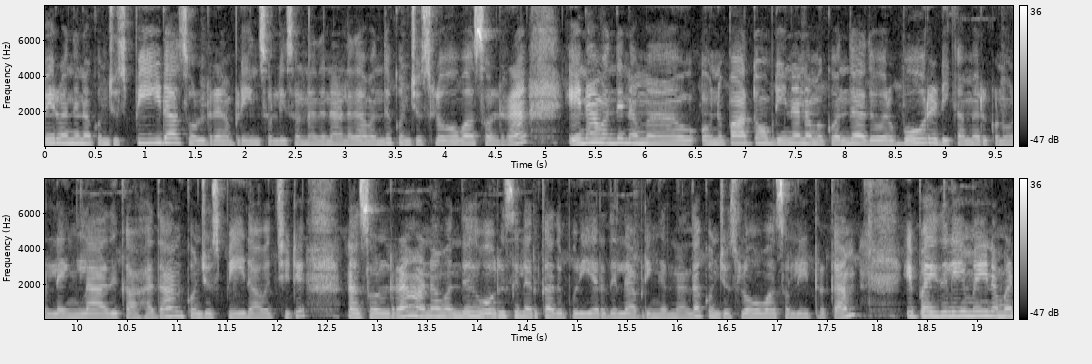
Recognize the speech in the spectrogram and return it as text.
பேர் வந்து நான் கொஞ்சம் ஸ்பீடாக சொல்கிறேன் அப்படின்னு சொல்லி சொன்னதுனால தான் வந்து கொஞ்சம் ஸ்லோவாக சொல்கிறேன் ஏன்னா வந்து நம்ம ஒன்று பார்த்தோம் அப்படின்னா நமக்கு வந்து அது ஒரு போர் அடிக்காமல் இருக்கணும் இல்லைங்களா? அதுக்காக தான் கொஞ்சம் ஸ்பீடாக வச்சுட்டு நான் சொல்கிறேன் ஆனால் வந்து ஒரு சிலருக்கு அது புரியறதில்லை அப்படிங்கிறதுனால தான் கொஞ்சம் ஸ்லோவாக சொல்லிகிட்ருக்கேன் இப்போ இதுலேயுமே நம்ம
